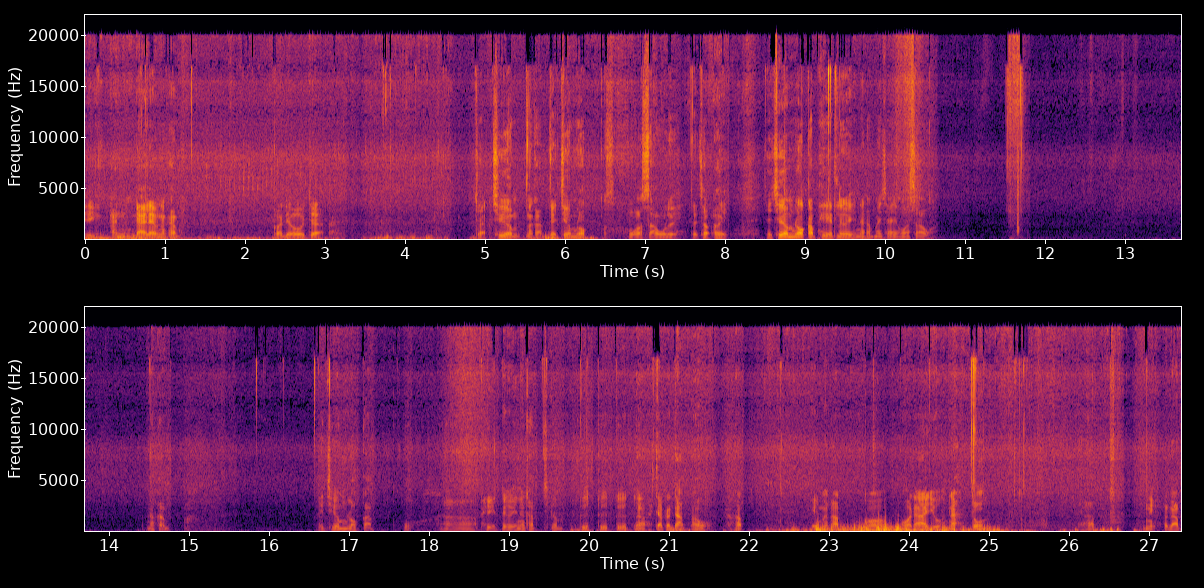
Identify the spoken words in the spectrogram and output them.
อีกอันได้แล้วนะครับ ก็เดี๋ยวจะ จะเชื่อมนะครับ จะเชื่อมล็อกหัวเสาเลย จะเชื่อเอ้ยจะเชื่อมล็อกกับเพจเลยนะครับ ไม่ใช่หัวเสานะครับ จะเชื่อมล็อกกับเพจเลยนะครับ เชื่อมตืดตืดตืดอ่าจับระดับเอานะครับ เห็นไหมครับก็พอได้อยู่นะตรงนะครับนี่ระดับ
